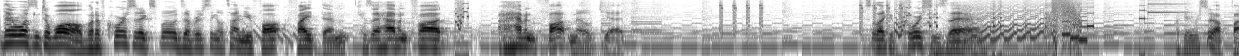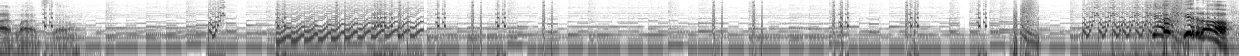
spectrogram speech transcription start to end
there wasn't a wall, but of course it explodes every single time you fought, fight them, because I haven't fought... I haven't fought Milk yet. So, like, of course he's there. Okay, we still got five lives, though. Get it off!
